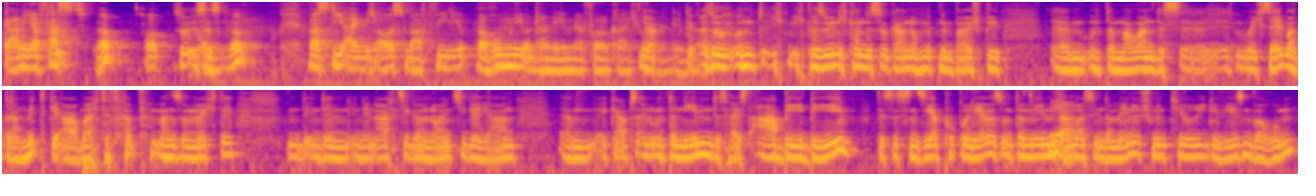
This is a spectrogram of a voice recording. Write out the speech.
gar nicht erfasst. Ne? So ist es. Ne? was die eigentlich ausmacht, wie die, warum die Unternehmen erfolgreich waren. Ja, also und ich, ich, persönlich kann das sogar noch mit einem Beispiel ähm, untermauern, das, äh, wo ich selber dran mitgearbeitet habe, wenn man so möchte in den, in den 80er und 90er Jahren ähm, gab es ein Unternehmen, das heißt ABB. Das ist ein sehr populäres Unternehmen ja. damals in der Management-Theorie gewesen. Warum?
